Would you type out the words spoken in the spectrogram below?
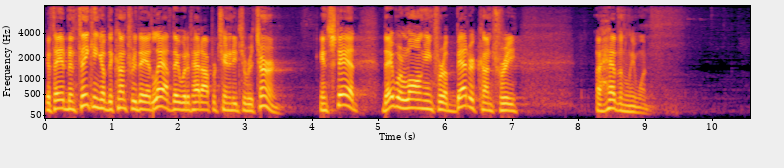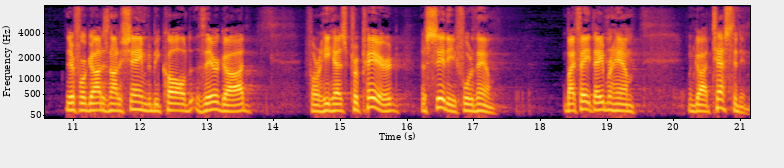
If they had been thinking of the country they had left, they would have had opportunity to return. Instead, they were longing for a better country, a heavenly one. Therefore, God is not ashamed to be called their God, for he has prepared a city for them. By faith, Abraham, when God tested him,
